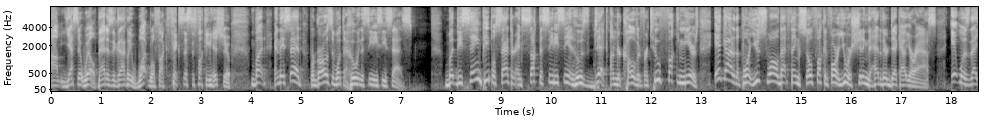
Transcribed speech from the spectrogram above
Um, yes, it will. That is exactly what will fuck fix this fucking issue. But and they said, regardless of what the WHO and the CDC says, but these same people sat there and sucked the CDC and WHO's dick under COVID for two fucking years. It got to the point you swallowed that thing so fucking far you were shitting the head of their dick out your ass. It was that.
